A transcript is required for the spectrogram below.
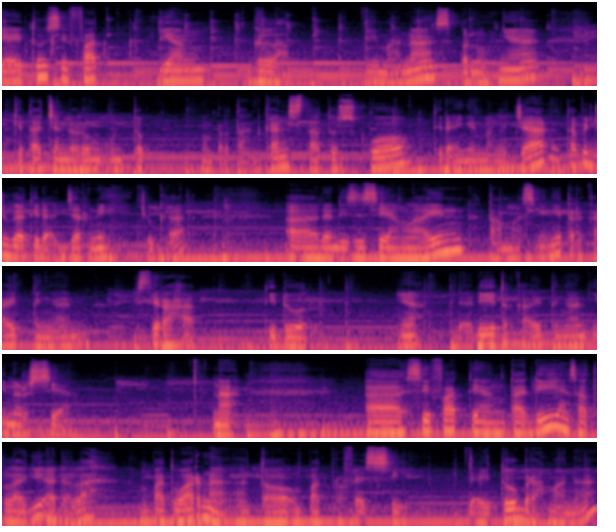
yaitu sifat yang gelap, di mana sepenuhnya kita cenderung untuk mempertahankan status quo, tidak ingin mengejar, tapi juga tidak jernih juga. Uh, dan di sisi yang lain, tamas ini terkait dengan istirahat, tidur, ya. Jadi terkait dengan inersia nah uh, sifat yang tadi yang satu lagi adalah empat warna atau empat profesi yaitu brahmana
